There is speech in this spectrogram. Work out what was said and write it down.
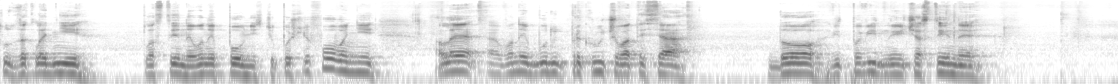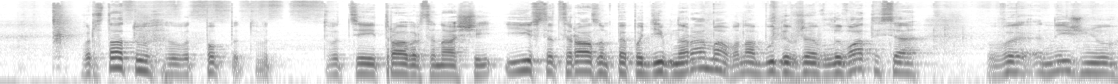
Тут закладні пластини, вони повністю пошліфовані, але е, вони будуть прикручуватися до відповідної частини верстату, от, по- от, от цієї траверси наші. І все це разом П-подібна рама, вона буде вже вливатися в нижню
